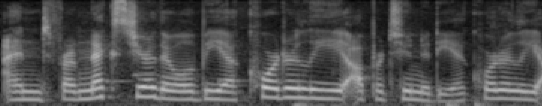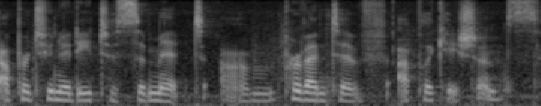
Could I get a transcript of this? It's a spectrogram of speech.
And from next year, there will be a quarterly opportunity, a quarterly opportunity to submit um, preventive applications.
